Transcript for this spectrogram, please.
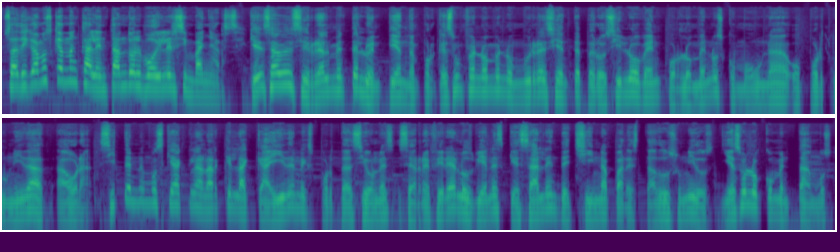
O sea, digamos que andan calentando el boiler sin bañarse. Quién sabe si realmente lo entiendan, porque es un fenómeno muy reciente, pero sí lo ven por lo menos como una oportunidad. Ahora, sí tenemos que aclarar que la caída en exportaciones se refiere a los bienes que salen de China para Estados Unidos, y eso lo comentamos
